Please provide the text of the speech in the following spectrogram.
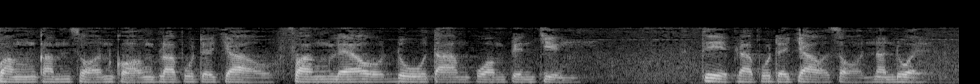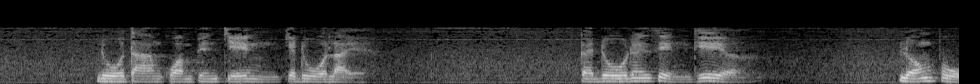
ฟังคำสอนของพระพุทธเจ้า ฟังแล้วดูตามความเป็นจริง ที่พระพุทธเจ้าสอนนั่นด้วย ดูตามความเป็นจริงจะดูอะไรก็ดูในสิ่งที่หลวงปู่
